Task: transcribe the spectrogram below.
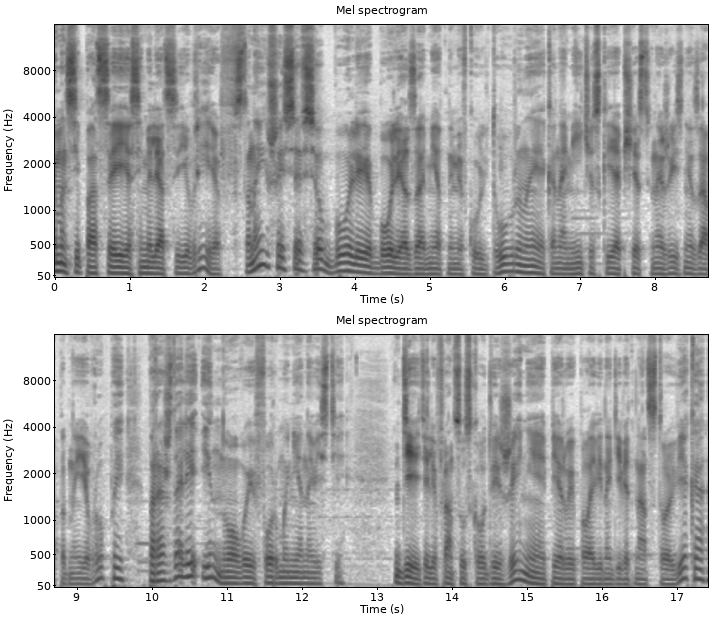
Эмансипация и ассимиляция евреев, становившиеся все более и более заметными в культурной, экономической и общественной жизни Западной Европы, порождали и новые формы ненависти. Деятели французского движения первой половины XIX века,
